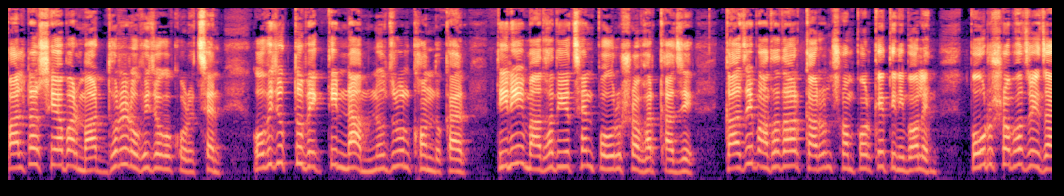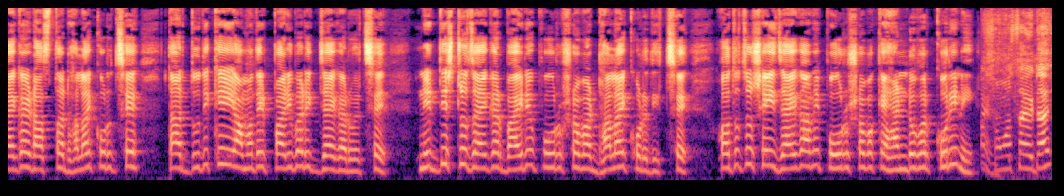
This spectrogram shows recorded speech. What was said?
পাল্টা সে আবার মারধরের অভিযোগও করেছেন। অভিযুক্ত ব্যক্তির নাম নজরুল খন্দকার। তিনিই বাধা দিয়েছেন পৌরসভার কাজে। কাজে বাধা দেওয়ার কারণ সম্পর্কে তিনি বলেন, পৌরসভা যে জায়গায় রাস্তা ঢালাই করেছে, তার দুদিকেই আমাদের পারিবারিক জায়গা রয়েছে। নির্দিষ্ট জায়গার বাইরে পৌরসভার ঢালাই করে দিচ্ছে। অথচ সেই জায়গা আমি পৌরসভাকে হ্যান্ডওভার করিনি। সমস্যা এটাই,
